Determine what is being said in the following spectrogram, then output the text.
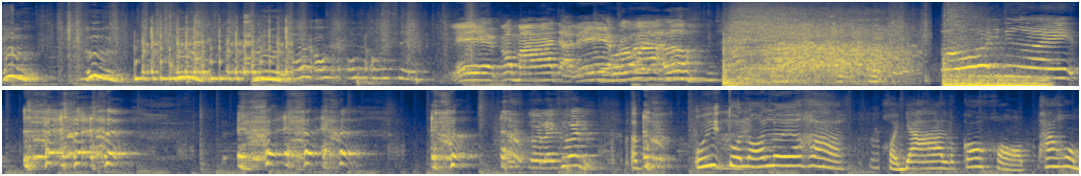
โอ้ยโอ้ยโอ้ยโอ้ยสิเลขเข้ามาจ้ะเลขเข้ามาเออโอ้ยเหนื่อย เกิดอะไรขึ้นเอ่ออุ้ยตัวร้อนเลยอะค่ะ ขอยาแล้วก็ขอผ้าห่ม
